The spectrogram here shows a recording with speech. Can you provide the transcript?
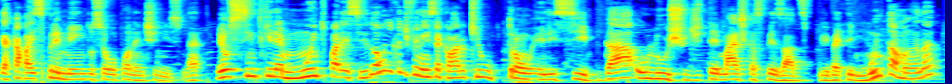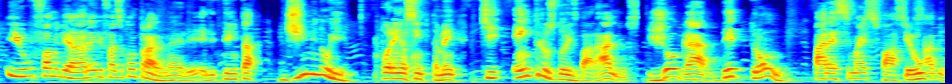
e acabar espremendo o seu oponente nisso, né? Eu sinto que ele é muito parecido. A única diferença é claro que o Tron ele se dá o luxo de ter mágicas pesadas, porque ele vai ter muita mana, e o familiar ele faz o contrário, né? Ele, ele tenta diminuir. Porém, eu sinto também que entre os dois baralhos, jogar de Tron parece mais fácil, Eu- sabe?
